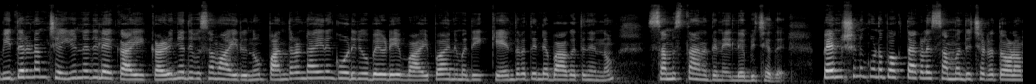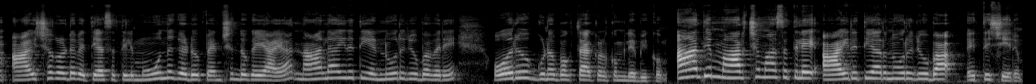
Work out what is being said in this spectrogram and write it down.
വിതരണം ചെയ്യുന്നതിലേക്കായി കഴിഞ്ഞ ദിവസമായിരുന്നു പന്ത്രണ്ടായിരം കോടി രൂപയുടെ വായ്പാനുമതി കേന്ദ്രത്തിന്റെ ഭാഗത്തു നിന്നും സംസ്ഥാനത്തിന് ലഭിച്ചത്. പെൻഷൻ ഗുണഭോക്താക്കളെ സംബന്ധിച്ചിടത്തോളം ആഴ്ചകളുടെ വ്യത്യാസത്തിൽ മൂന്ന് ഗഡു പെൻഷൻ തുകയായ നാലായിരത്തി രൂപ വരെ ഓരോ ഗുണഭോക്താക്കൾക്കും ലഭിക്കും. ആദ്യം മാർച്ച് മാസത്തിലെ ആയിരത്തി അറുന്നൂറ് രൂപ എത്തിച്ചേരും.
